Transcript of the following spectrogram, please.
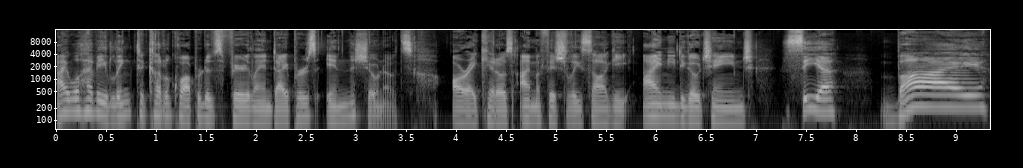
I will have a link to Cuddle Cooperative's Fairyland diapers in the show notes. All right, kiddos, I'm officially soggy. I need to go change. See ya. Bye.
